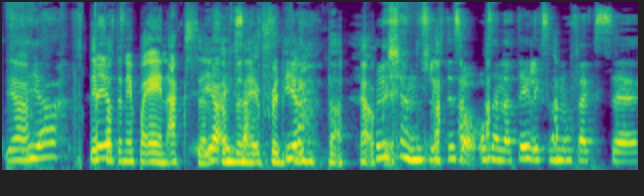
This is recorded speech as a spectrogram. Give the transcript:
Ja. Ja, Det är för att den är på en axel Ja, som den är exakt. Fred Ja. Flinta. Ja, Men okej. det känns lite så. Och sen att det är liksom någon slags, eh,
